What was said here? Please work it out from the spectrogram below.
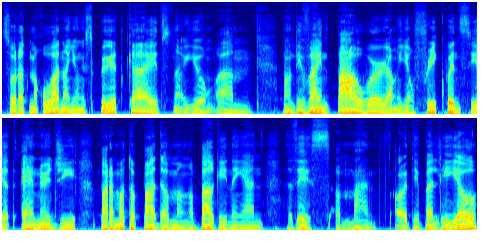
Surat makuha ng yung spirit guides, ng iyong um, ng divine power, ang iyong frequency at energy para matupad ang mga bagay na yan this month. O, di ba Leo?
